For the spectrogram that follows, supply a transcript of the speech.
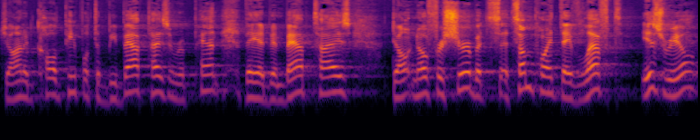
John had called people to be baptized and repent. They had been baptized. Don't know for sure, but at some point they've left Israel,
